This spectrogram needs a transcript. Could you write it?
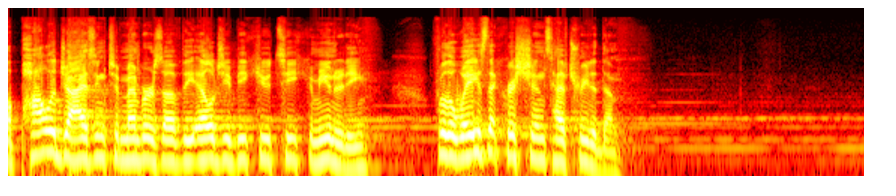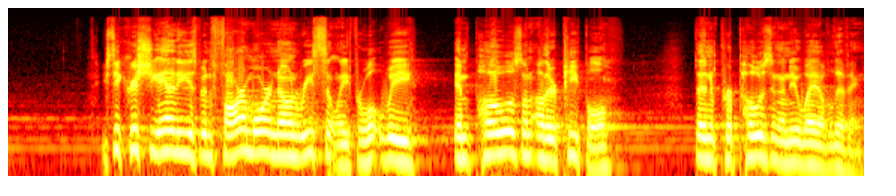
apologizing to members of the LGBTQ community for the ways that Christians have treated them. You see, Christianity has been far more known recently for what we impose on other people than proposing a new way of living.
